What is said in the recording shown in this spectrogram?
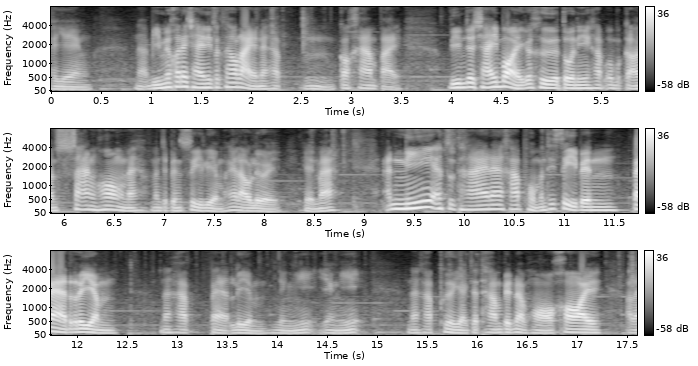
ทะแยงนะบีมไม่ค่อยได้ใช้นี่สักเท่าไหร่นะครับ อืม ก็ข้ามไป บีมจะใช้บ่อยก็คือตัวนี้ครับ อุปกรณ์สร้างห้องนะ มันจะเป็นสี่เหลี่ยมให้เราเลย เห็นไหม อันนี้อันสุดท้ายนะครับผมอันที่ 4 เป็นแปดเหลี่ยมนะครับแปดเหลี่ยมอย่างนี้อย่างนี้นะครับเผื่ออยากจะทำเป็นแบบหอคอยอะไร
